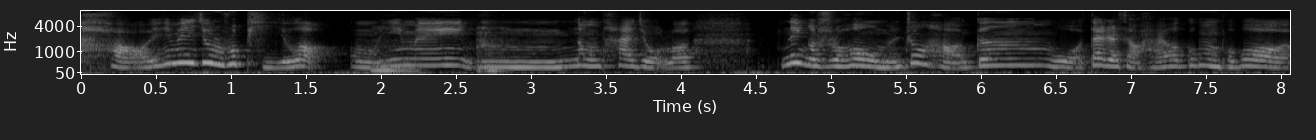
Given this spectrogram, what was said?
好，因为就是说皮了，嗯，嗯因为 嗯弄太久了。那个时候我们正好跟我带着小孩和公公婆婆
